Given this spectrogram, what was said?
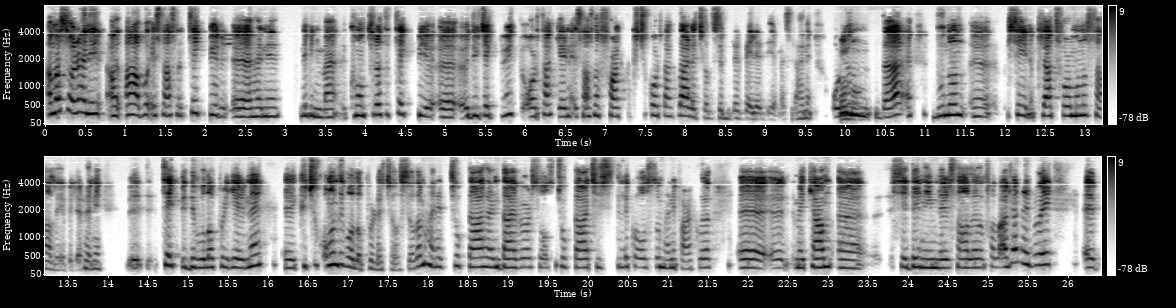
Ama sonra hani aa, bu esasında tek bir e, hani ne bileyim ben kontratı tek bir e, ödeyecek büyük bir ortak yerine esasında farklı küçük ortaklarla çalışabilir belediye mesela. Hani oyunda bunun e, şeyini platformunu sağlayabilir. Hani e, tek bir developer yerine e, küçük 10 developerla çalışalım. Hani çok daha hani diverse olsun, çok daha çeşitlilik olsun. Hani farklı e, e, mekan e, şey deneyimleri sağlayalım falan filan. Hani böyle e,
